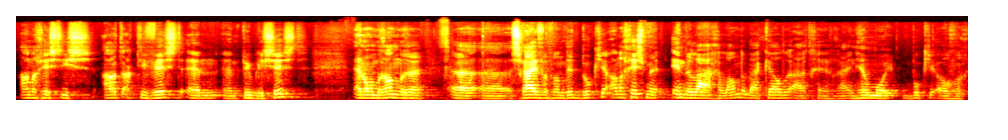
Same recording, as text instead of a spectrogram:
anarchistisch oud-activist en, en, publicist. En onder andere uh, uh, schrijver van dit boekje, Anarchisme in de Lage Landen, bij Kelder Uitgeverij. Een heel mooi boekje over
